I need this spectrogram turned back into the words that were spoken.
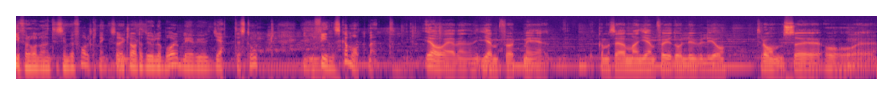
i förhållande till sin befolkning. Så det är klart att Uleåborg blev ju jättestort i finska mått mätt. ja och även jämfört med, kan man säga, man jämför ju då Luleå, Tromsö och eh,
